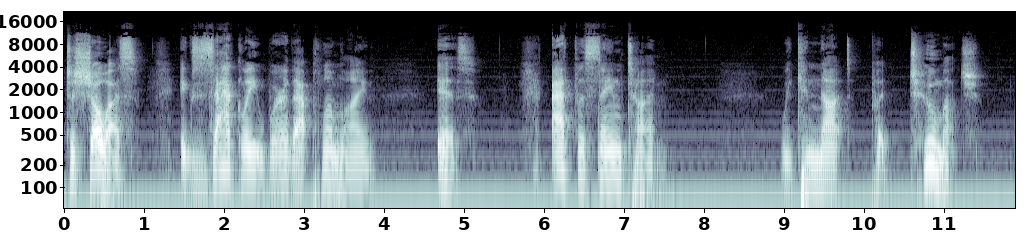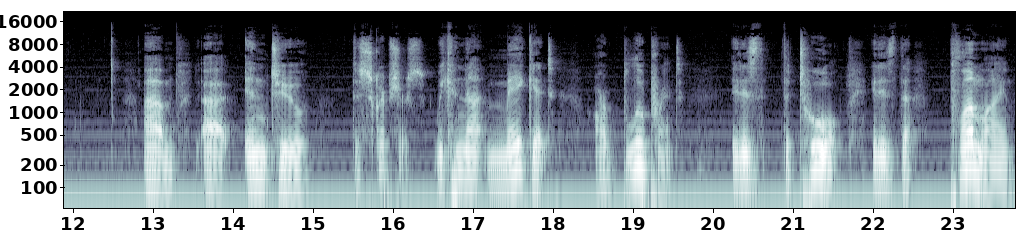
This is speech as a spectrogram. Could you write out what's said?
to show us exactly where that plumb line is. At the same time, we cannot put too much um, uh, into the scriptures. We cannot make it our blueprint. It is the tool, it is the plumb line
